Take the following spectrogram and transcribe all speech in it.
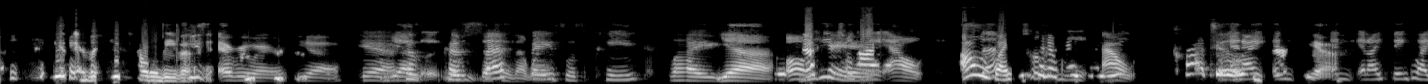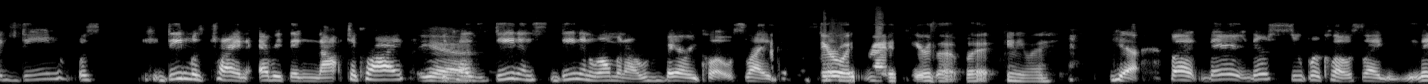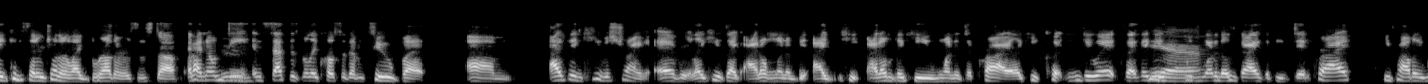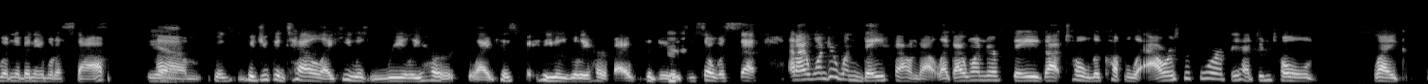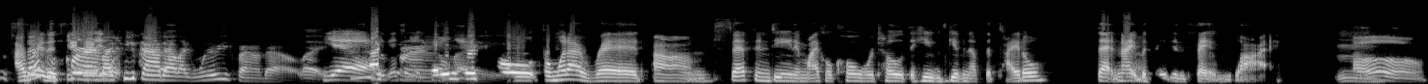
He's every he's Total Diva. he's everywhere. Yeah, yeah. Yeah, Because it- it Seth's that face was pink. Like yeah. Oh, he took me out. I was Seth like, he's took me me out. cry too. And I and, yeah. and and I think like Dean was. He, Dean was trying everything not to cry yeah. because Dean and Dean and Roman are very close. Like Steroids right his tears up, but anyway. Yeah, but they're they're super close. Like they consider each other like brothers and stuff. And I know Dean and Seth is really close to them too. But um, I think he was trying every like he's like I don't want to be. I he I don't think he wanted to cry. Like he couldn't do it because I think he Yeah. was one of those guys. If he did cry, he probably wouldn't have been able to stop. Yeah. Um, but but you could tell like he was really hurt. Like his he was really hurt by the news, and so was Seth. And I wonder when they found out. Like I wonder if they got told a couple of hours before, if they had been told, like I Seth read was it. crying like he found out like when he found out. Like Yeah, he that's what crying felt They out, were like told, from what I read, um, Seth and Dean and Michael Cole were told that he was giving up the title that night, Yeah. but they didn't say why. mm. oh,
